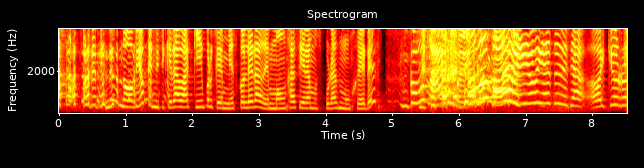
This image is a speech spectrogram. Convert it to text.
porque tienes novio que ni siquiera va aquí porque mi escuela era de monjas y éramos puras mujeres. Todo mal, güey. Todo mal, güey. Yo veía eso y decía, ay, qué horror.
